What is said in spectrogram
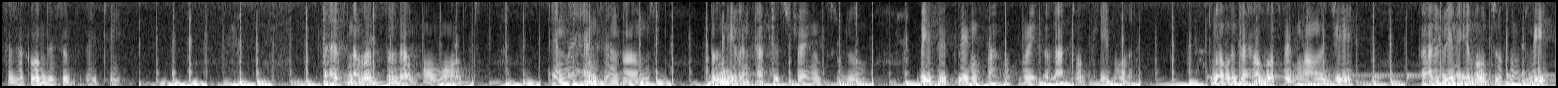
physical disability. I have never stood up or walked, and my hands and arms don't even have the strength to do basic things like operate a laptop keyboard. But with the help of technology, I have been able to complete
